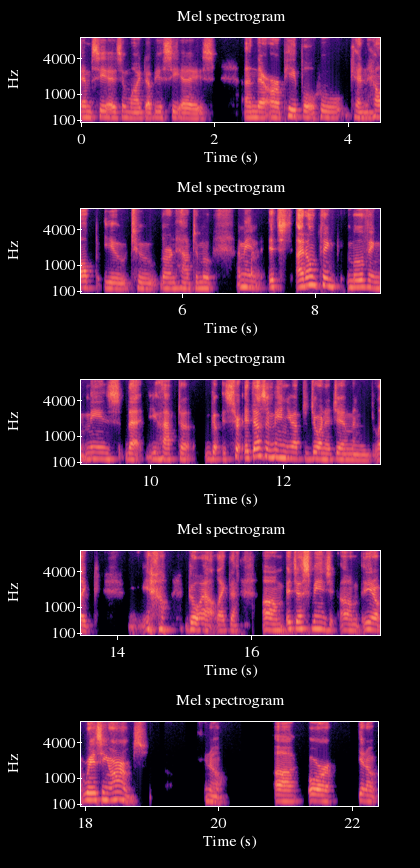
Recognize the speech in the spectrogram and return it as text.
ymcas and ywcas and there are people who can help you to learn how to move. I mean it's i don't think moving means that you have to go it doesn't mean you have to join a gym and like you know go out like that. Um it just means um you know raising arms you know uh or you know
